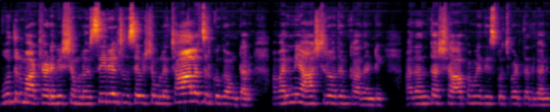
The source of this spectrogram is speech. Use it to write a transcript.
బూతులు మాట్లాడే విషయంలో సీరియల్ చూసే విషయంలో చాలా చురుకుగా ఉంటారు. అవన్నీ ఆశీర్వాదం కాదండి. అదంతా శాపమే తీసుకొచ్చి పెడుతుంది కానీ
